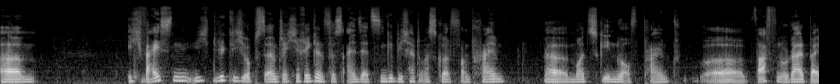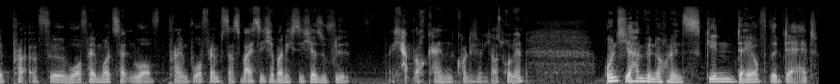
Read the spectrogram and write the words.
Ähm, ich weiß nicht wirklich, ob es da irgendwelche Regeln fürs Einsetzen gibt. Ich hatte was gehört von Prime äh, Mods gehen nur auf Primed äh, Waffen oder halt bei für Warframe Mods halt nur auf Primed Warframes. Das weiß ich aber nicht sicher so viel. Ich habe noch keinen, konnte ich noch nicht ausprobieren. Und hier haben wir noch einen Skin Day of the Dead.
